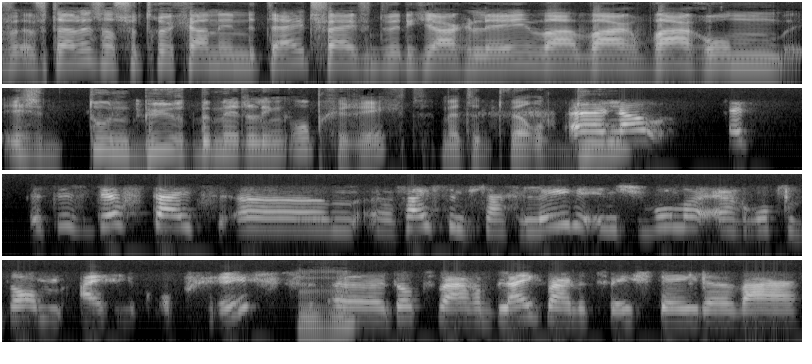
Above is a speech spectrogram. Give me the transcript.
vertel eens, als we teruggaan in de tijd, 25 jaar geleden, waar, waar, waarom is toen buurtbemiddeling opgericht? Met het wel? Uh, nou, het, het is destijds um, 25 jaar geleden in Zwolle en Rotterdam eigenlijk opgericht. Mhm. Mm -hmm. dat waren blijkbaar de twee steden waar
